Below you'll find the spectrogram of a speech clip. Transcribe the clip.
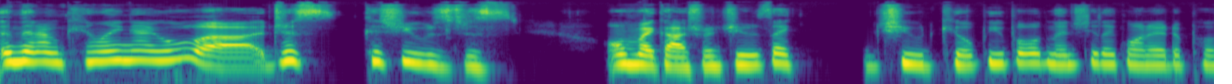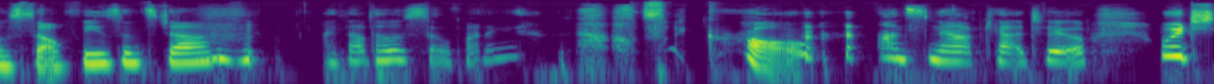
And then I'm killing Ayoola just because she was just oh my gosh when she was like she would kill people and then she like wanted to post selfies and stuff. I thought that was so funny I was like, girl, on Snapchat too, which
